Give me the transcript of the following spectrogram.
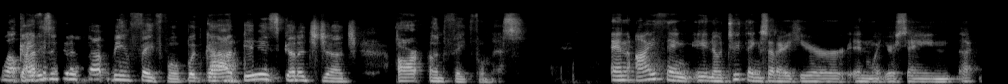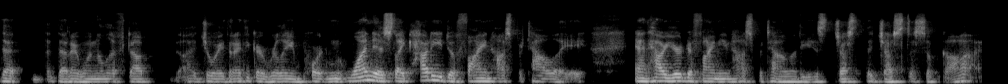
Well, God isn't going to stop being faithful, but God is going to judge our unfaithfulness. And I think, you know, two things that I hear in what you're saying that that, that I want to lift up, uh, Joy, that I think are really important. One is like, how do you define hospitality? And how you're defining hospitality is just the justice of God.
